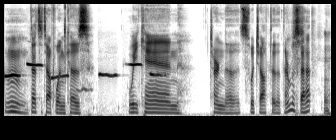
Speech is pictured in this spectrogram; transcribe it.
Mm, that's a tough one because we can turn the switch off to the thermostat.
